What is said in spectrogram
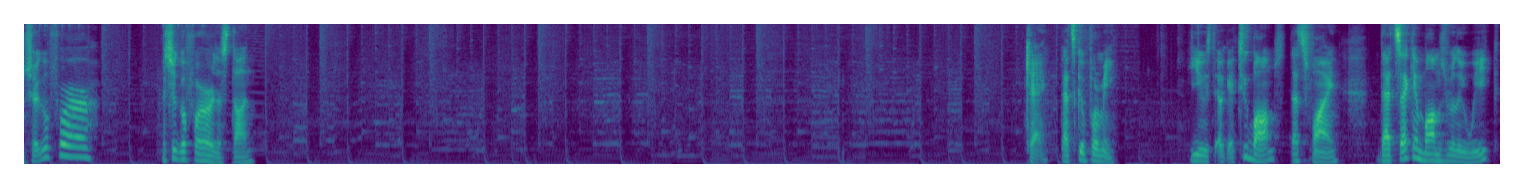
should I go for? I should go for the stun. Okay, that's good for me. He used okay two bombs. That's fine. That second bomb's really weak.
